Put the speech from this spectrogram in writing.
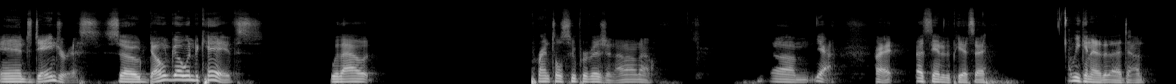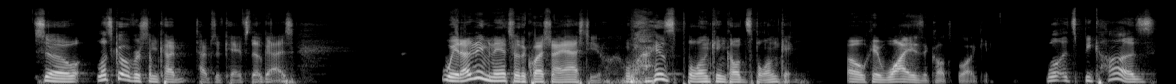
and dangerous. So don't go into caves without parental supervision. I don't know. Um, yeah. All right. That's the end of the PSA. We can edit that down. So let's go over some types of caves, though, guys. Wait, I didn't even answer the question I asked you. Why is spelunking called spelunking? Oh, okay. Why is it called spelunking? Well, it's because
